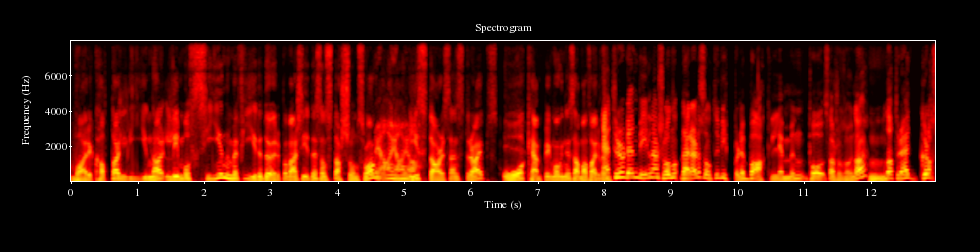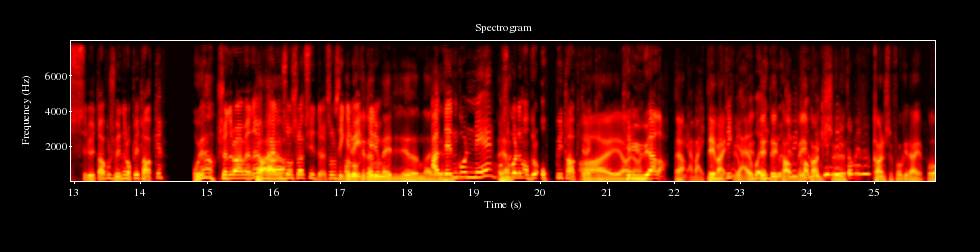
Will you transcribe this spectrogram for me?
var det Catalina limousin med fire dører på hver side, sånn stasjonsvogn, Ja, ja, ja. i Stars and Stripes og campingvogn i samme farge Jeg tror den bilen er sånn Der er det sånn at du vipper ned baklemmen på stasjonsvogna, Mm. og da tror jeg glassruta forsvinner opp i taket. Å ja! Skjønner du hva jeg mener? Ja, ja, det er en sånn slags hydre som sikkert virker. den nedi den der den går ned, og så går den andre opp i taktrøyken. Tror jeg, da. Jeg veit ingenting. vi er jo bare Dette idioter. kan Vi vi kan kanskje, ikke om det. kanskje få greie på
